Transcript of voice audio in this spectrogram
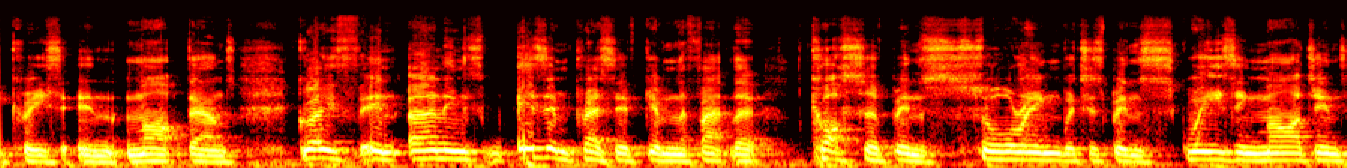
decrease in markdowns. Growth in earnings is impressive given the fact that costs have been soaring, which has been squeezing margins.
